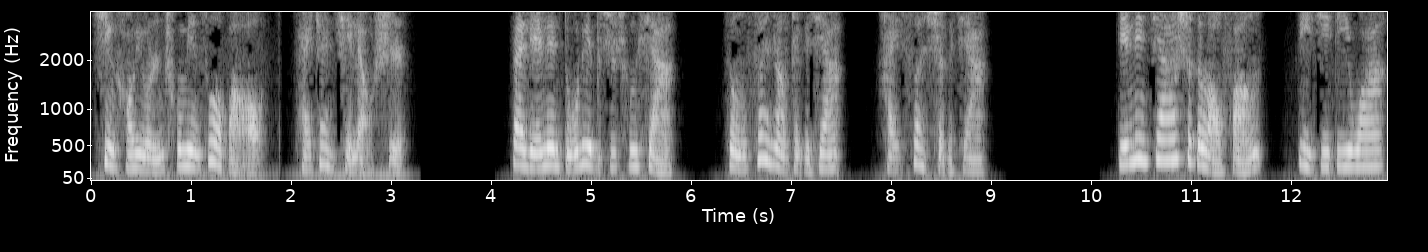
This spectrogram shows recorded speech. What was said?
幸好有人出面作保，才暂且了事。在连连独立的支撑下，总算让这个家还算是个家。连连家是个老房。地基低洼，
